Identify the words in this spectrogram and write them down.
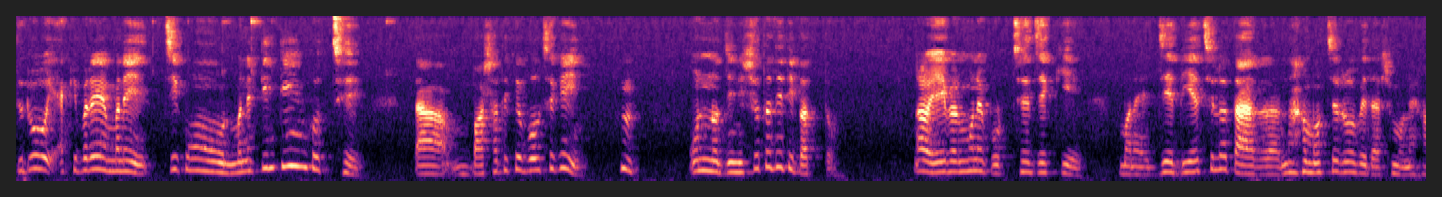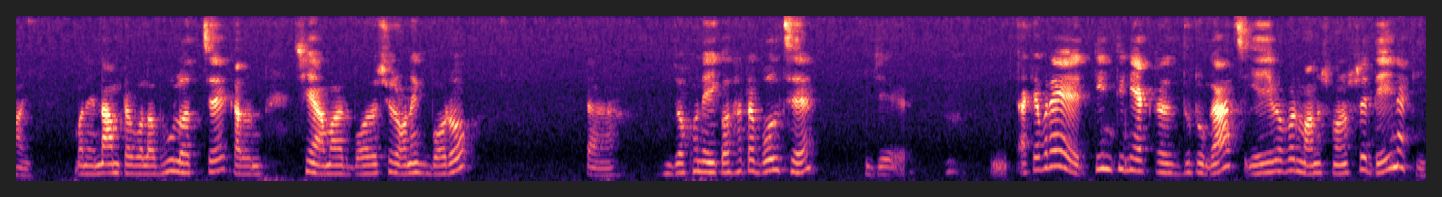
দুটো একেবারে মানে চিকন মানে টিন টিন করছে। তা বাসা থেকে বলছে কি, হুম, অন্য জিনিসও তো দিতে পারতো। এইবার মনে পড়ছে যে কে? মানে যে দিয়েছিল তার নাম হচ্ছে রবি দাস মনে হয়। মানে নামটা বলা ভুল হচ্ছে, কারণ সে আমার বয়সের অনেক বড়। তা যখন এই কথাটা বলছে যে, একেবারে তিন তিনই একটা দুটো গাছ, এই ব্যাপার মানুষ মানুষে দেয় নাকি?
